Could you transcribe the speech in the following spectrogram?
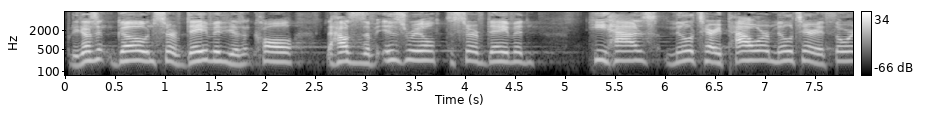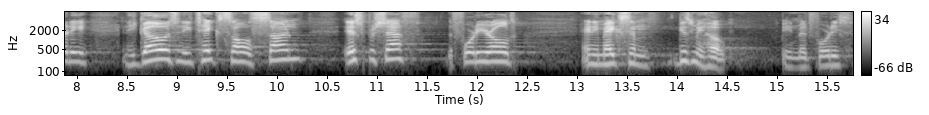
But he doesn't go and serve David, he doesn't call the houses of Israel to serve David. He has military power, military authority, and he goes and he takes Saul's son, Ishbosheth, the 40 year old, and he makes him, gives me hope, being mid 40s,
